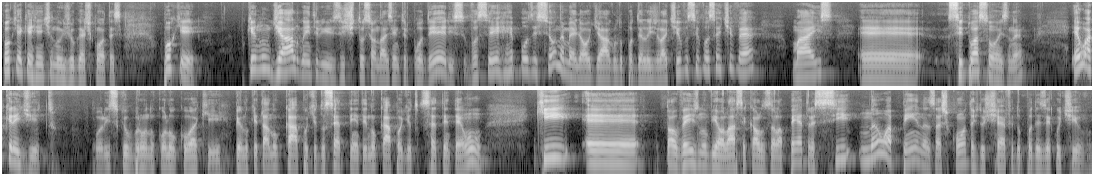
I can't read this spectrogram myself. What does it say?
Por que, que a gente não julga as contas? Por quê? Porque num diálogo entre os institucionais, entre poderes, você reposiciona melhor o diálogo do Poder Legislativo se você tiver mais é, situações. Né? Eu acredito por isso que o Bruno colocou aqui, pelo que está no caput do 70 e no caput do 71, que é, talvez não violasse a cláusula Petra se não apenas as contas do chefe do Poder Executivo,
